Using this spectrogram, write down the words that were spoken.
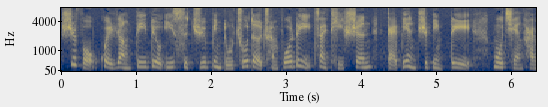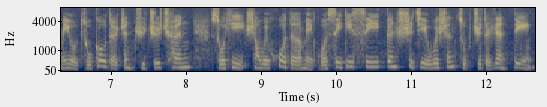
是否会让 D 六一四 G 病毒株的传播力再提升、改变致病力，目前还没有足够的证据支撑，所以尚未获得美国 CDC 跟世界卫生组织的认定。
